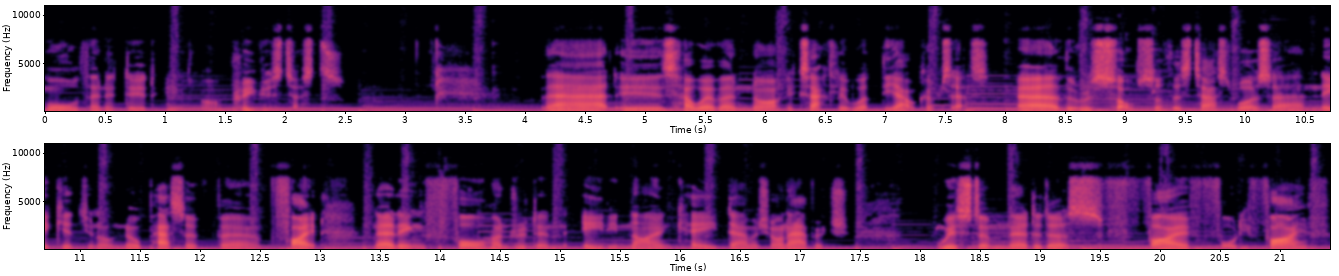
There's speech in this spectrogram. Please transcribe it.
more than it did in our previous tests. That is, however, not exactly what the outcome says. Uh, the results of this test was a naked, you know, no passive uh, fight, netting 489k damage on average. Wisdom netted us 545,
